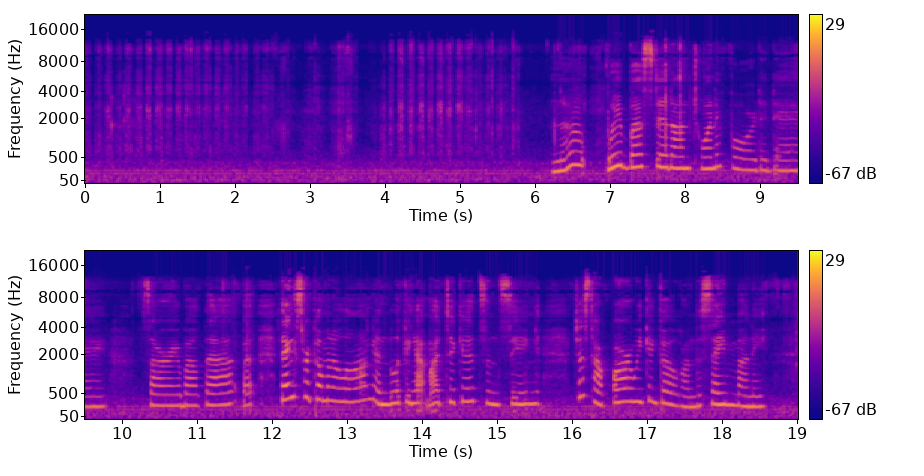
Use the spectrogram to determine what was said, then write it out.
Nope, we busted on 24 today. Sorry about that, but thanks for coming along and looking at my tickets and seeing just how far we could go on the same money.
